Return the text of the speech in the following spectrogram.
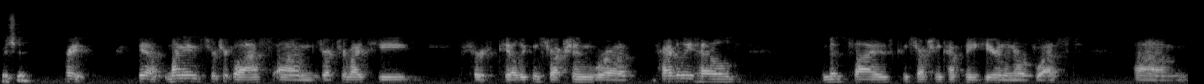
Richard? Great. Yeah, my name is Richard Glass. I'm Director of IT for KLB Construction. We're a privately held, mid-sized construction company here in the Northwest. Um,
